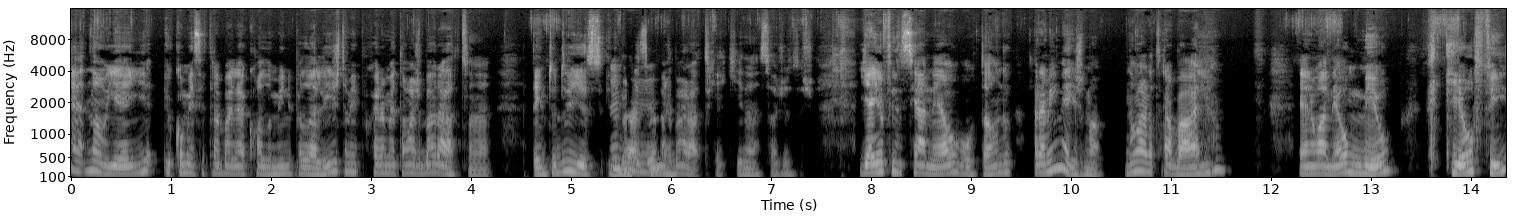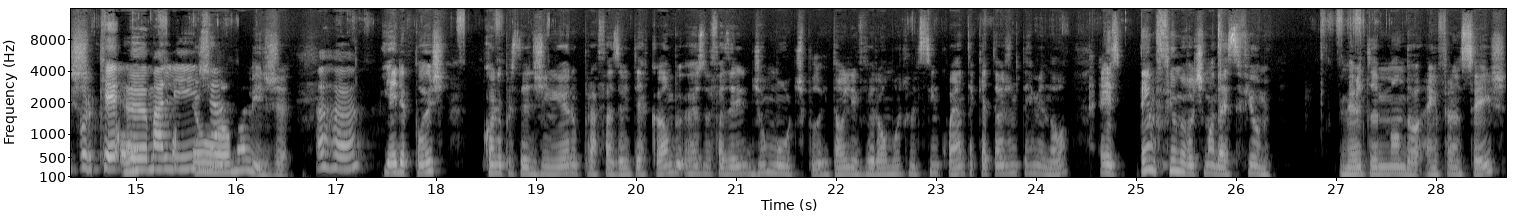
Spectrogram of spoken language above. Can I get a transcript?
É, não, e aí eu comecei a trabalhar com alumínio pela Liz também porque era um metal mais barato, né? Tem tudo isso. E no Brasil é Uhum. mais barato, que aqui, né? Só Jesus. E aí eu fiz esse anel, voltando, pra mim mesma. Não era trabalho, era um anel meu que eu fiz Porque ama a eu Lígia. amo a Lígia. Aham. E aí depois, quando eu precisei de dinheiro pra fazer o intercâmbio, eu resolvi fazer ele de um múltiplo. Então ele virou um múltiplo de 50, que até hoje não terminou. É isso. Tem um filme, eu vou te mandar esse filme. Meu editor me mandou, é em francês.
